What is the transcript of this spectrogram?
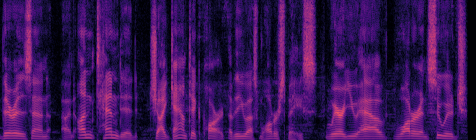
there is an, an untended gigantic part of the U.S. water space where you have water and sewage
